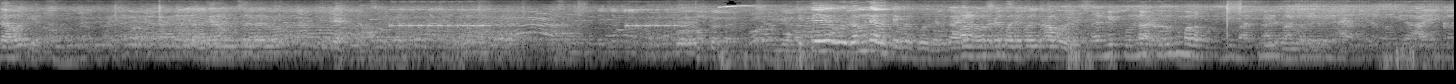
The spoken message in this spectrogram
धावत तिकडे तिथे जमले होते भरपूर जण. गाडी वगैरे पण थांबवले सर मी पुन्हा करू तुम्हाला बातमी आहे? का?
